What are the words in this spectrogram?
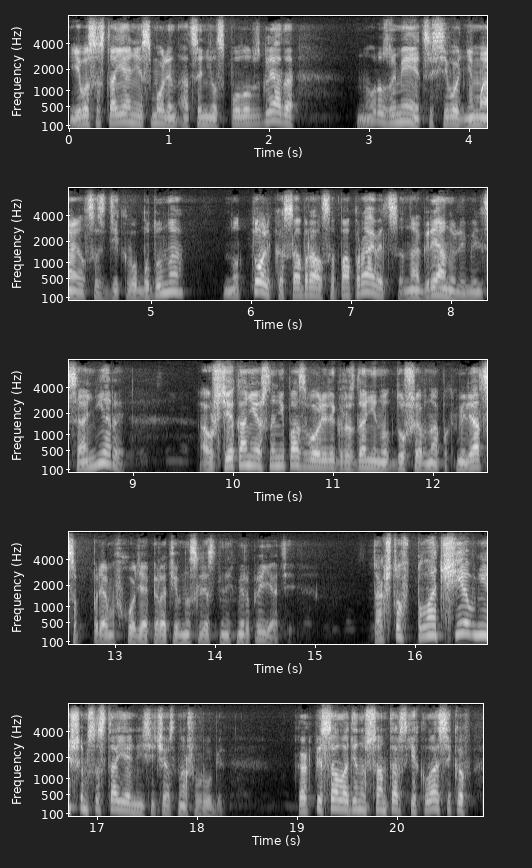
Его состояние Смолин оценил с полувзгляда, ну, разумеется, сегодня маялся с дикого будуна, но только собрался поправиться, нагрянули милиционеры, а уж те, конечно, не позволили гражданину душевно опохмеляться прямо в ходе оперативно-следственных мероприятий. Так что в плачевнейшем состоянии сейчас наш Врубель. Как писал один из шантарских классиков –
